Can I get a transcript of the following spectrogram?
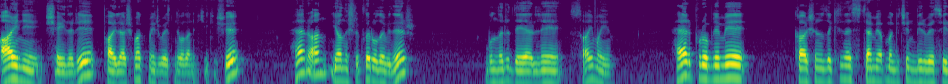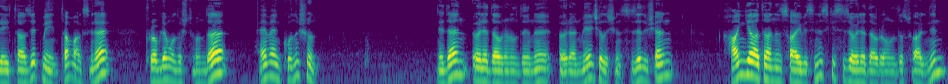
aynı şeyleri paylaşmak mecburiyetinde olan iki kişi, her an yanlışlıklar olabilir. Bunları değerli saymayın. Her problemi karşınızdakine sistem yapmak için bir vesile ithaz etmeyin. Tam aksine problem oluştuğunda hemen konuşun. Neden öyle davranıldığını öğrenmeye çalışın. Size düşen hangi hatanın sahibisiniz ki size öyle davranıldı sualinin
